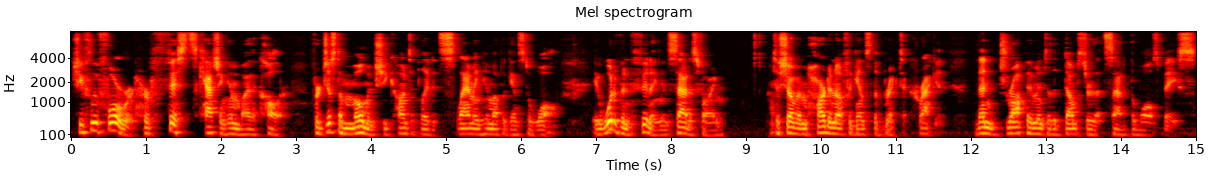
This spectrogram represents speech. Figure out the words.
She flew forward, her fists catching him by the collar. For just a moment she contemplated slamming him up against a wall. It would have been fitting and satisfying to shove him hard enough against the brick to crack it, then drop him into the dumpster that sat at the wall's base.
